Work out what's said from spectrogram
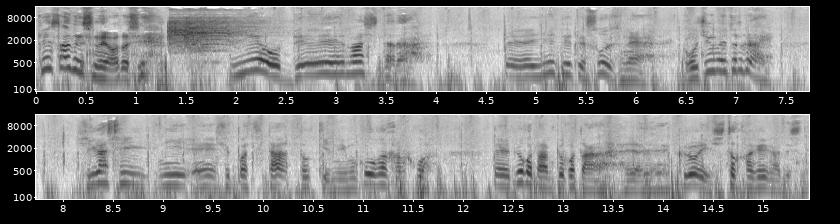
ー、今朝ですね私。家を出ましたら、えー、家出てそうですね。50メートルぐらい東に、えー、出発した時に向こう側からこう、えー、ぴょこたんぴょこたん、えー、黒い人影がですね、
